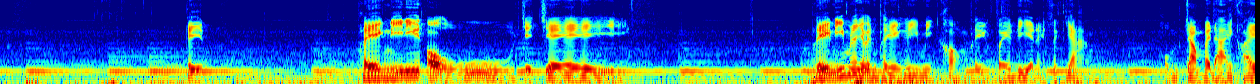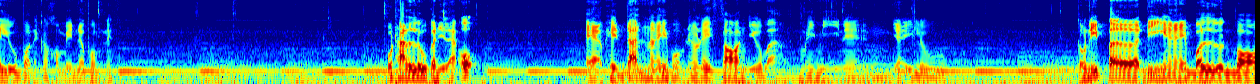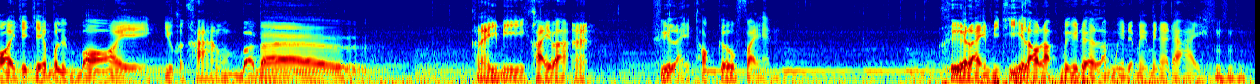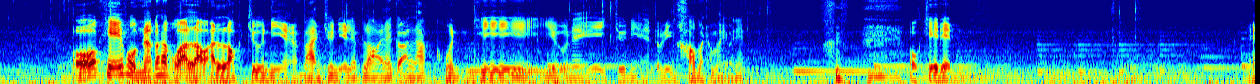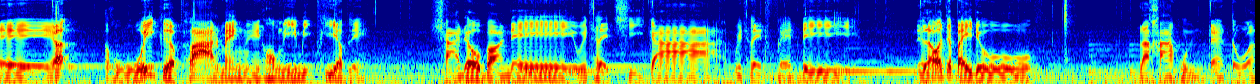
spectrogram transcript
ติด เพลงนี้นี่โอ้โห เจเจ เพลงนี้มันน่าจะเป็นเพลงรีมิกของเพลงเฟรดดี้อะไรสักอย่าง ผมจำไม่ได้ใครรู้บอกในคอมเมนต์นะผมเนี่ยพวกท่านรู้กันอยู่แล้ว โอ้แอบเห็นด้านในผมเนี่ยอะไรซ่อนอยู่ปะไม่มีนะอย่าให้รู้ ตรงนี้เปิดนี่ไงบอลลูนบอยเจเจบอลลูนบอยอยู่ข้างๆบาบาข้างในมีใครปะอะคืออะไรท็อกเกอร์แฟน คืออะไรมีที่ให้เรารับมือด้วยรับมือได้ไหมไม่น่าได้ โอเคผมนะก็เท่ากับว่าเราอันล็อกจูเนียบ้านจูเนียเรียบร้อยแล้วก็ลักหุ่นที่อยู่ในจูเนียตรงนี้เข้ามาทำไมวะเนี่ยโอเคเด่น เออเอะโอ้โหเกือบพลาดแม่งในห้องนี้มีเพียบเลย Shadow b o n n e w i t l e t Chica w i t l e t Freddy เดี๋ยวเราก็จะไปดูราคาหุ่นแต่ตัว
